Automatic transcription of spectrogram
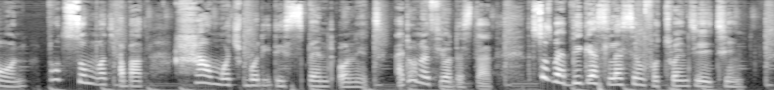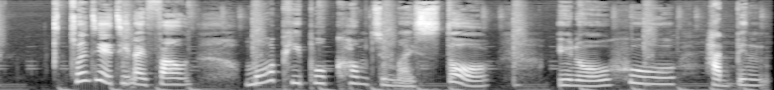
on, not so much about how much money they spend on it. I don't know if you understand. This was my biggest lesson for 2018. 2018, I found more people come to my store, you know, who had been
